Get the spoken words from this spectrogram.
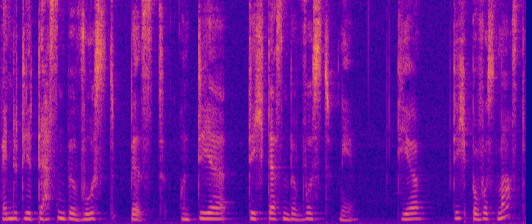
wenn du dir dessen bewusst bist und dir dich dessen bewusst, nee, dir dich bewusst machst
